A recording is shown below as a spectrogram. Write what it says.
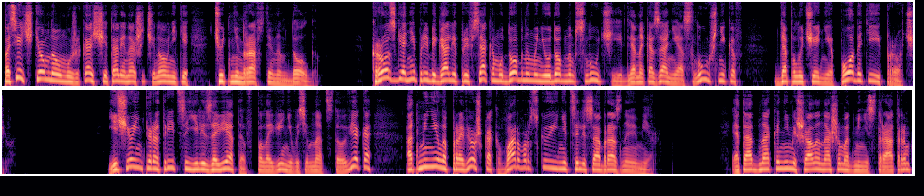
Посечь темного мужика считали наши чиновники чуть не нравственным долгом. К розге они прибегали при всяком удобном и неудобном случае для наказания ослушников, для получения подати и прочего. Еще императрица Елизавета в половине XVIII века отменила провеж как варварскую и нецелесообразную меру. Это, однако, не мешало нашим администраторам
